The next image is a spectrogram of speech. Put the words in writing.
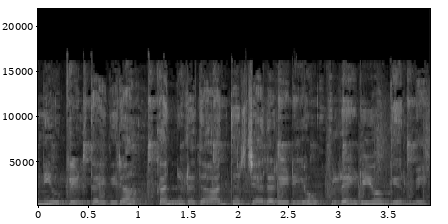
ನೀವು ಕೇಳ್ತಾ ಇದ್ದೀರಾ ಕನ್ನಡದ ಅಂತರ್ಜಾಲ ರೇಡಿಯೋ ರೇಡಿಯೋ ಗಿರ್ಮಿಟ್.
